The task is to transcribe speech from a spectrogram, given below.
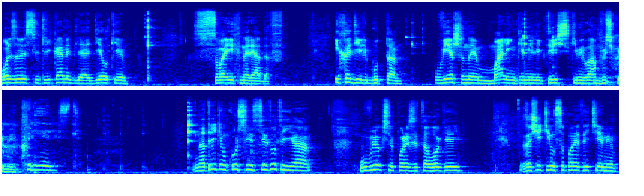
пользовались светляками для отделки своих нарядов и ходили будто увешанные маленькими электрическими лампочками. Прелесть. На третьем курсе института я увлекся паразитологией, защитился по этой теме,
